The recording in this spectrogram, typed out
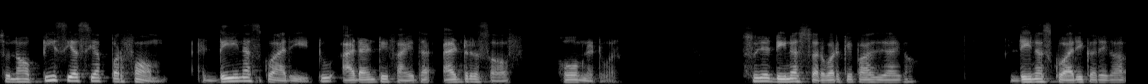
So now PCSCF perform DNS query to identify the address of home network so ये डीएनएस सर्वर के पास जाएगा डीएनएस क्वारी करेगा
